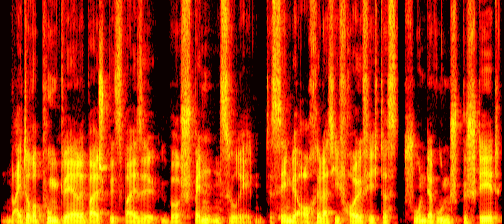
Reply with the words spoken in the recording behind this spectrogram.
Ein weiterer Punkt wäre beispielsweise über Spenden zu reden. Das sehen wir auch relativ häufig, dass schon der Wunsch besteht,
